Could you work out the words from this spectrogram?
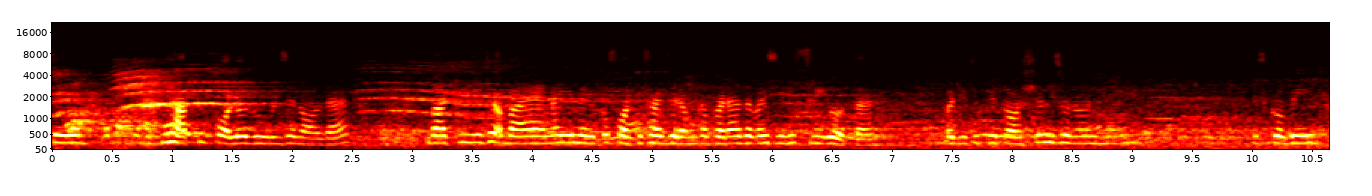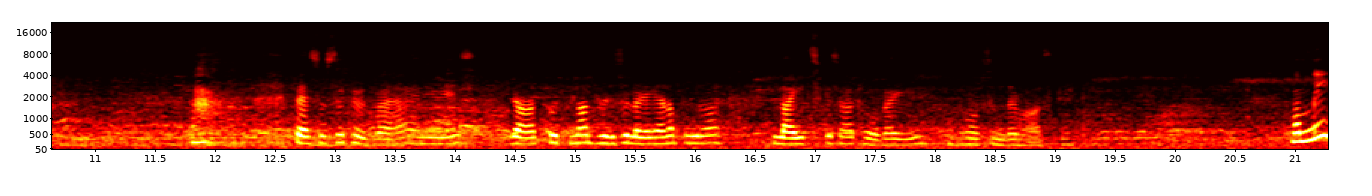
से you have to follow rules and all that बाकी ये जो अबाया है ना, ये मेरे को 45 फाइव दिरम का पड़ा अदरवाइज़ ये भी फ्री होता है. बट ये जो प्रिकॉशंस उन्होंने इसको भी पैसों से खरीदवाया एनीवेज रात को इतना ब्यूटीफुल लगेगा ना पूरा. लाइट्स के साथ होगा ये. बहुत सुंदर मास्क है. मम्मी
